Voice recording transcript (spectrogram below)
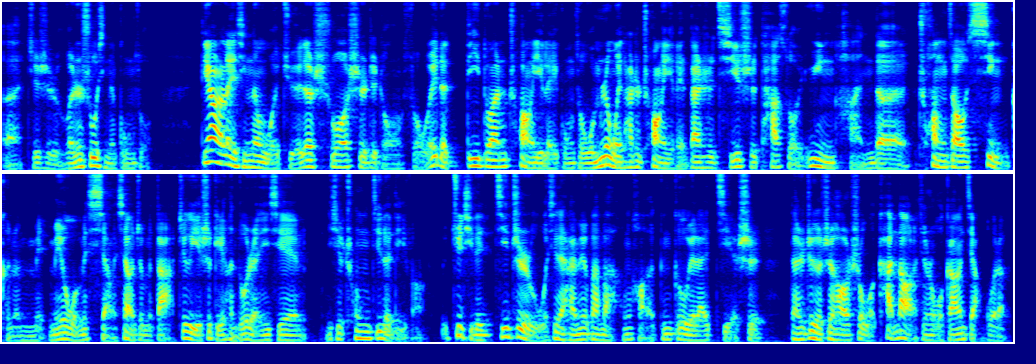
呃，就是文书型的工作。第二类型呢，我觉得说是这种所谓的低端创意类工作，我们认为它是创意类，但是其实它所蕴含的创造性可能没没有我们想象这么大，这个也是给很多人一些一些冲击的地方。具体的机制，我现在还没有办法很好的跟各位来解释，但是这个正好是我看到了，就是我刚刚讲过的，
